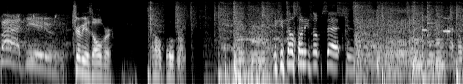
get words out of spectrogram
bad news. Trivia's over. Oh, boo. You can tell Tony's upset because. no.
